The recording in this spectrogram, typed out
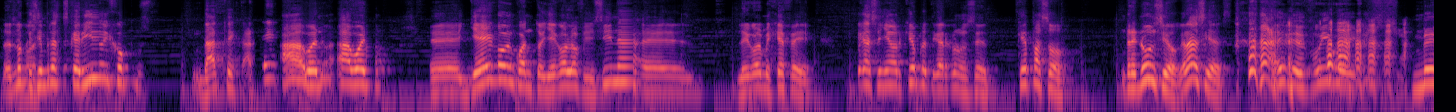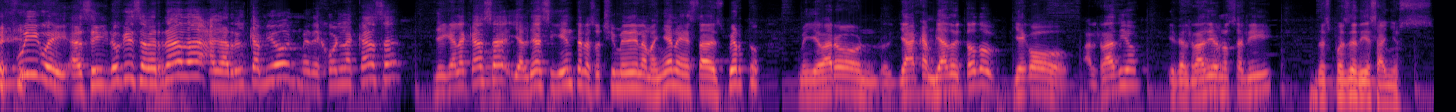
Es lo que siempre has querido, hijo, pues date. date. Ah, bueno, ah, bueno. Eh, llego, en cuanto llego a la oficina, eh, le digo a mi jefe, oiga señor, quiero platicar con usted. ¿Qué pasó? Renuncio, gracias. me fui, güey. Me fui, güey. Así, no quería saber nada. Agarré el camión, me dejó en la casa. Llegué a la casa y al día siguiente, a las ocho y media de la mañana, ya estaba despierto. Me llevaron ya cambiado y todo. Llego al radio y del radio no salí después de 10 años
